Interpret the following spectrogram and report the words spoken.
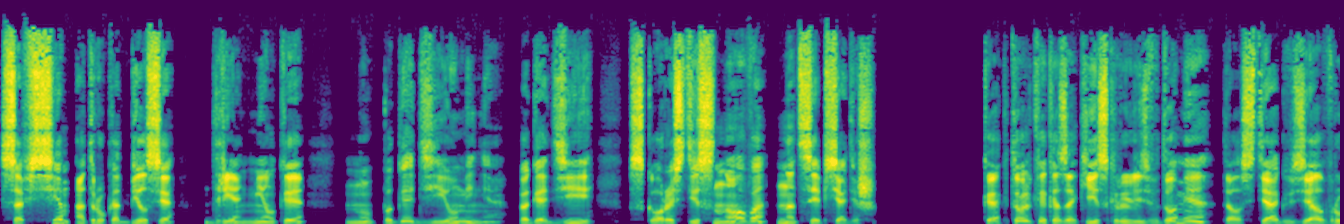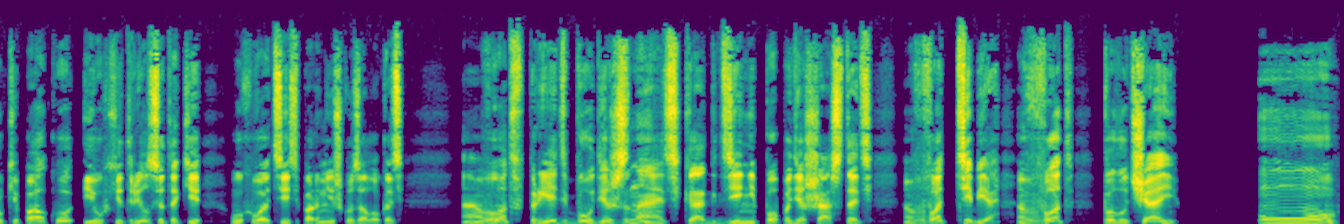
совсем от рук отбился, дрянь мелкая. Ну, погоди у меня, погоди, скорости снова на цепь сядешь». Как только казаки скрылись в доме, толстяк взял в руки палку и ухитрился таки ухватить парнишку за локоть, а вот впредь будешь знать, как где ни попадя шастать. Вот тебе, вот, получай. у, -у, -у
